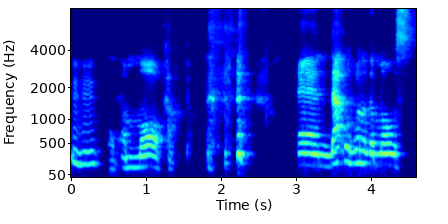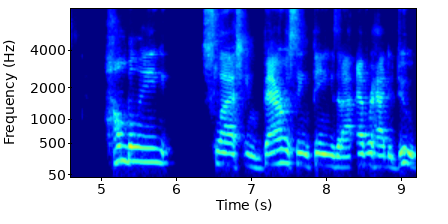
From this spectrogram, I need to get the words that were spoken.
mm-hmm. a mall cop. And that was one of the most humbling slash embarrassing things that I ever had to do.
